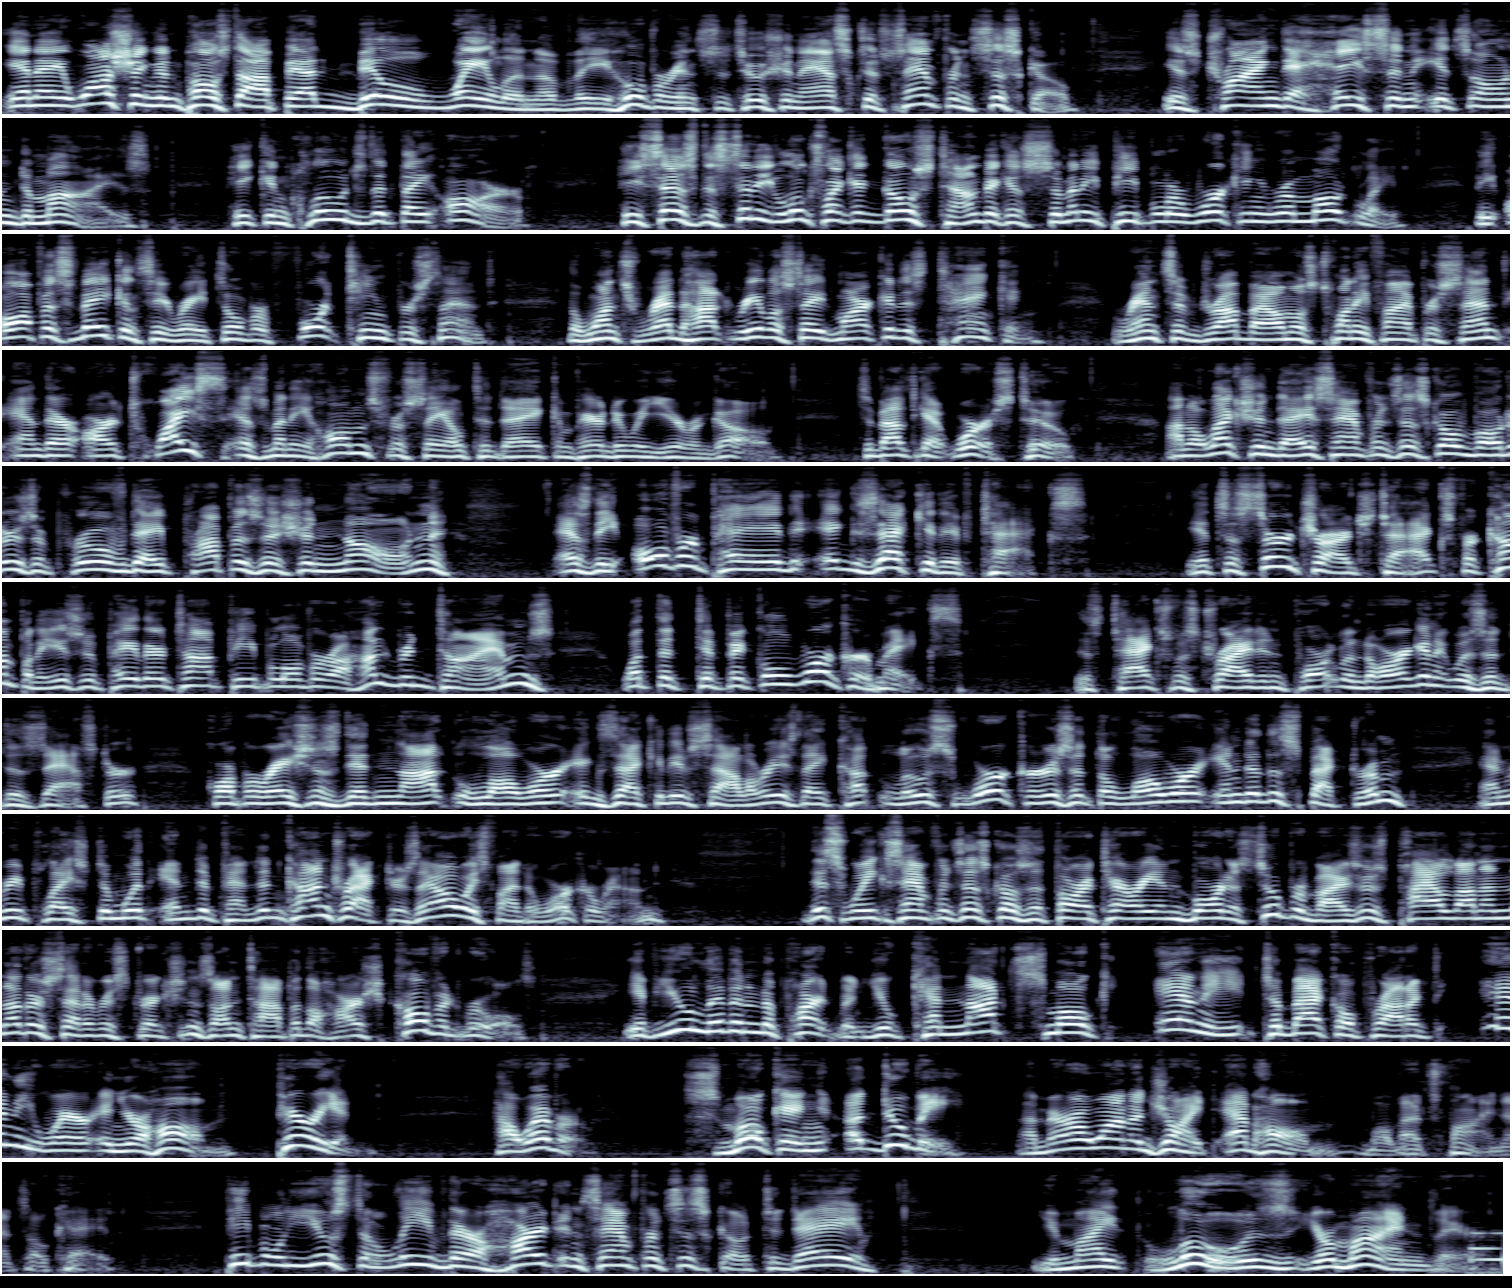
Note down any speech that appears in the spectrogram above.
In a Washington Post op ed, Bill Whalen of the Hoover Institution asks if San Francisco is trying to hasten its own demise. He concludes that they are. He says the city looks like a ghost town because so many people are working remotely. The office vacancy rate's over 14%. The once red hot real estate market is tanking. Rents have dropped by almost 25%, and there are twice as many homes for sale today compared to a year ago. It's about to get worse, too. On Election Day, San Francisco voters approved a proposition known as the overpaid executive tax. It's a surcharge tax for companies who pay their top people over a hundred times what the typical worker makes. This tax was tried in Portland, Oregon. It was a disaster. Corporations did not lower executive salaries. They cut loose workers at the lower end of the spectrum and replaced them with independent contractors. They always find a workaround. This week, San Francisco's authoritarian board of supervisors piled on another set of restrictions on top of the harsh COVID rules. If you live in an apartment, you cannot smoke any tobacco product anywhere in your home, period. However, smoking a doobie, a marijuana joint at home, well, that's fine, that's okay. People used to leave their heart in San Francisco. Today, you might lose your mind there.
